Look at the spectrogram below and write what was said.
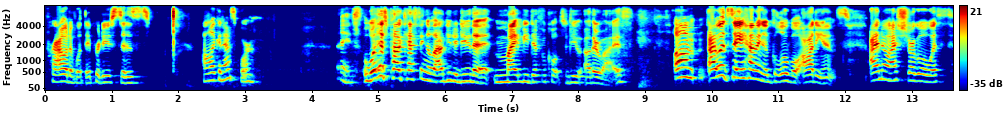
proud of what they produced is all I can ask for. Nice. What has podcasting allowed you to do that might be difficult to do otherwise? Um, I would say having a global audience. I know I struggle with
